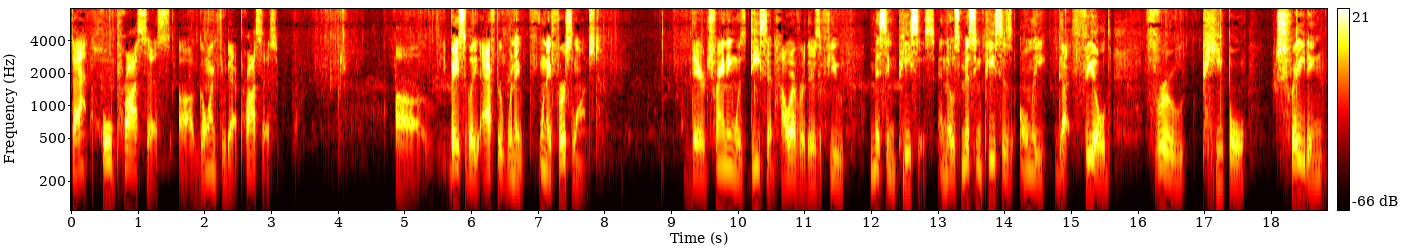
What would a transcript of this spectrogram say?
that whole process, uh, going through that process, uh, basically after when they when they first launched, their training was decent. However, there's a few missing pieces. And those missing pieces only got filled through people trading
